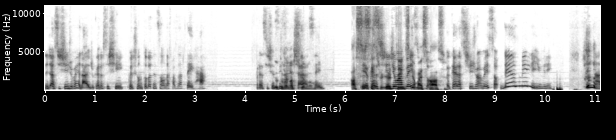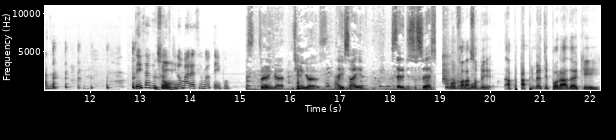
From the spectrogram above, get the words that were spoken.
já assisti de verdade. Eu quero assistir prestando toda a atenção da face da Terra. Pra assistir Eu assim, também não assisti, não. série. Eu Assista quero assistir Stranger de uma Things que vez é mais só. fácil. Eu quero assistir de uma vez só. Deus me livre. Tem nada. Tem certas Pessoal. coisas que não merecem o meu tempo. Stranger Things. É isso aí. Série de sucesso. Vamos falar boa. sobre a, a primeira temporada que,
